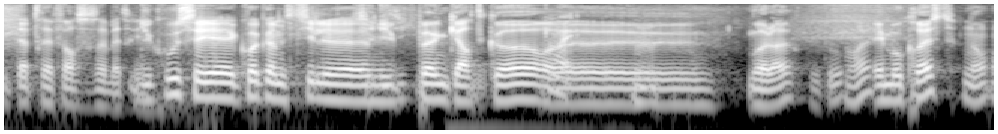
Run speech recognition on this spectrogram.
qui tape très fort sur sa batterie. Du coup, c'est quoi comme style euh, c'est du punk hardcore. Ouais. euh, Voilà, c'est tout. Ouais. Emo Crust, non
